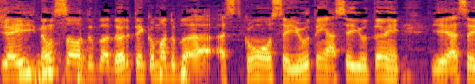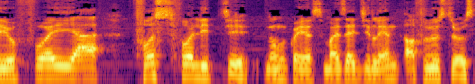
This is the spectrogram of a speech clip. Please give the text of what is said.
E aí, não só o dublador, tem como a dubla... a- com o Seiyu, tem a Seiyu também. E a Seiyu foi a Phospholite. Não conheço, mas é de Land of Lustros.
